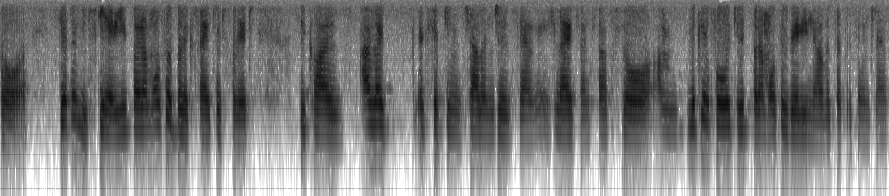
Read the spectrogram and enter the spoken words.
So definitely scary, but I'm also a bit excited for it because I like accepting challenges and life and stuff. So I'm looking forward to it, but I'm also very nervous at the same time.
